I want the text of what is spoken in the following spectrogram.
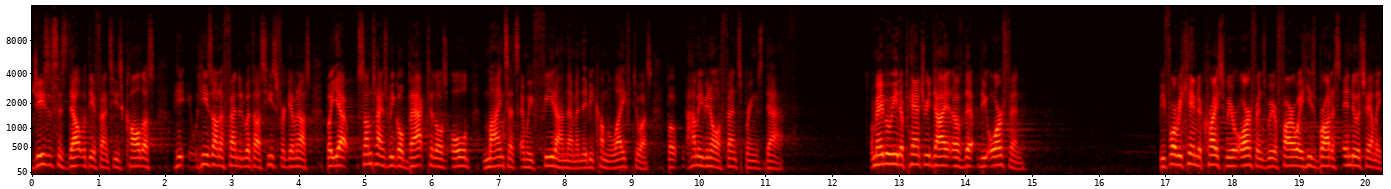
Jesus has dealt with the offense. He's called us, he, He's unoffended with us, He's forgiven us. But yet, sometimes we go back to those old mindsets and we feed on them and they become life to us. But how many of you know offense brings death? Or maybe we eat a pantry diet of the, the orphan. Before we came to Christ, we were orphans. We were far away. He's brought us into his family.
